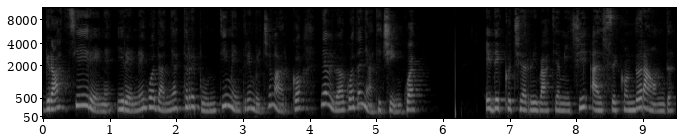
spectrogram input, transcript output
Grazie Irene. Irene guadagna 3 punti mentre invece Marco ne aveva guadagnati 5. Ed eccoci arrivati amici al secondo round.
